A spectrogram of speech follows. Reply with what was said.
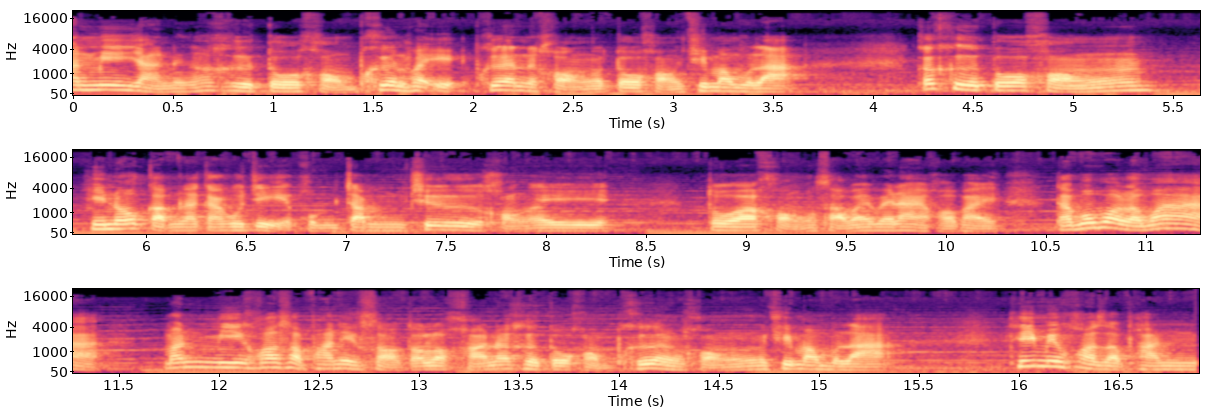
มันมีอย่างหนึ่งก็คือตัวของเพื่อนพระเอกเพื่อนของตัวของชิมามุระ ก็คือตัวของฮิโนะกับนากากุจิผมจำชื่อของไอตัวของสาวไว้ไม่ได้ขออภัย แต่ผมบอกเลยว่ามันมีความสัมพันธ์อีกสองตัวละครนั่นคือตัวของเพื่อนของชิมามุระที่มีความสัมพันธ์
